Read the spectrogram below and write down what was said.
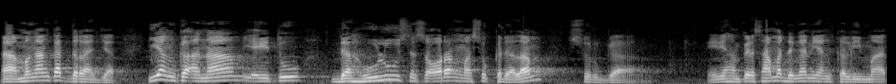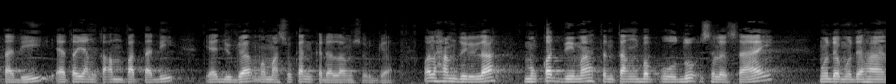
Nah, mengangkat derajat. Yang keenam yaitu dahulu seseorang masuk ke dalam surga. Ini hampir sama dengan yang kelima tadi atau yang keempat tadi ya juga memasukkan ke dalam surga. Alhamdulillah mukaddimah tentang bab wudu selesai. Mudah-mudahan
